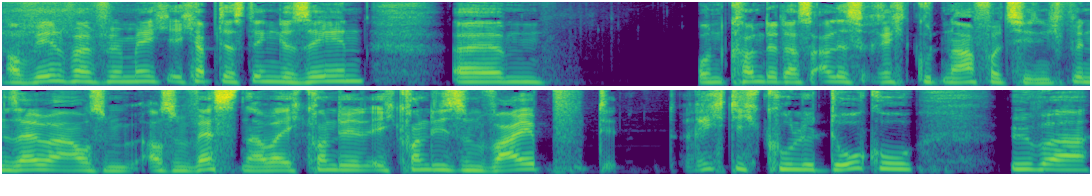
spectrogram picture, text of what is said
Auf jeden Fall für mich, ich habe das Ding gesehen ähm, und konnte das alles recht gut nachvollziehen. Ich bin selber aus dem, aus dem Westen, aber ich konnte, ich konnte diesen Vibe, richtig coole Doku über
